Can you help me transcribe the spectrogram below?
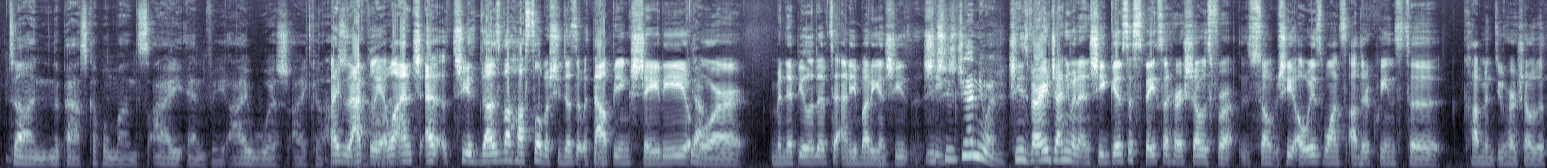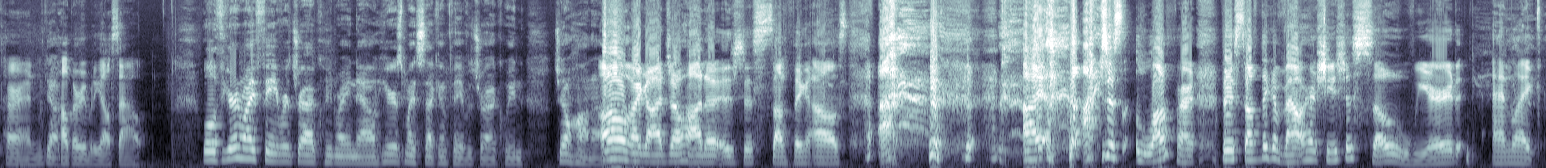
done in the past couple months, I envy. I wish I could. Hustle Exactly. Well, and she, uh, she does the hustle, but she does it without being shady Yeah. or manipulative to anybody. And she's she, she's genuine. she's very genuine, and she gives a space at her shows for. So she always wants other queens to come and do her shows with her and Yeah. help everybody else out. Well, if you're my favorite drag queen right now, here's my second favorite drag queen, Johanna. Oh my god, Johanna is just something else. I I just love her. There's something about her. She's just so weird and like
